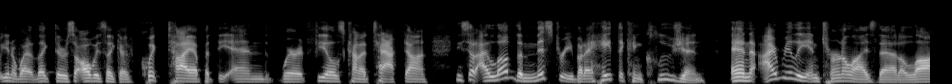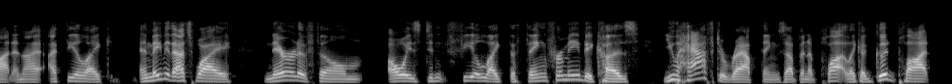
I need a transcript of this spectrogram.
you know like there's always like a quick tie up at the end where it feels kind of tacked on. He said i love the mystery but i hate the conclusion. And i really internalized that a lot. And i, I feel like and maybe that's why narrative film always didn't feel like the thing for me because you have to wrap things up in a plot like a good plot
